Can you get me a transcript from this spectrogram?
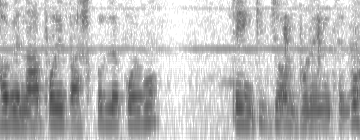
হবে না পড়ে পাস করলে করব। ট্যাঙ্কির জল ভরে গেছে গো।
